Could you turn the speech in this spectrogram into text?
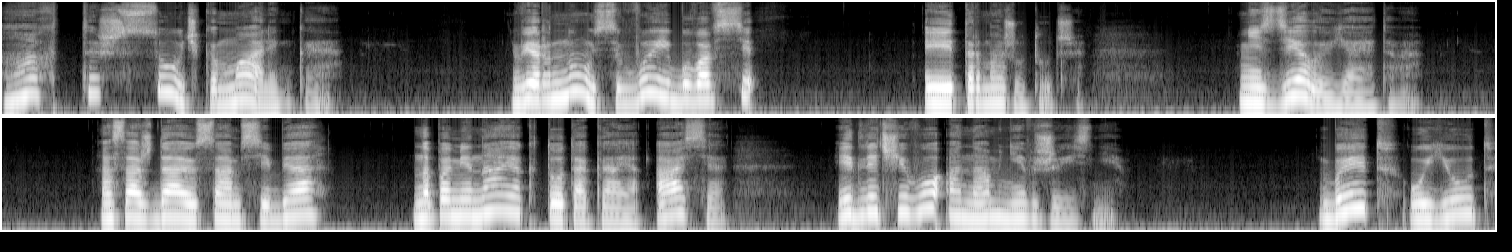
Ах ты ж сучка маленькая. Вернусь, выебу во все... И торможу тут же. Не сделаю я этого. Осаждаю сам себя, напоминая, кто такая Ася и для чего она мне в жизни. Быт, уют,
